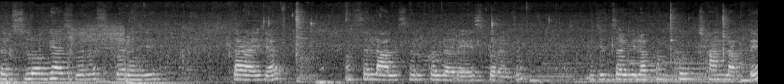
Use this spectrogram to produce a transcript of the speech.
तर स्लो गॅसवरच करंजी तळायच्या असं लालसर कलर आहे येईपर्यंत म्हणजे चवीला पण खूप छान लागते.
